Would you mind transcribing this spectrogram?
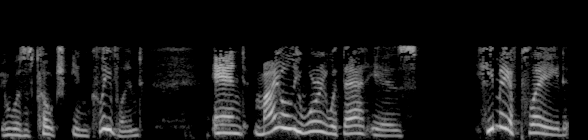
who was his coach in Cleveland. And my only worry with that is he may have played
